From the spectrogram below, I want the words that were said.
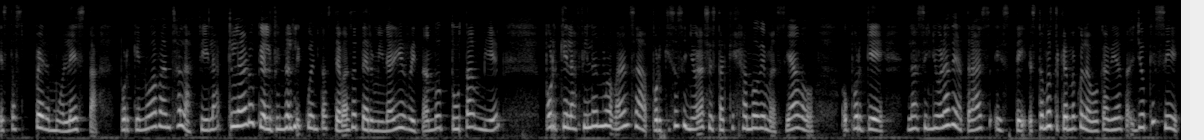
está súper molesta porque no avanza la fila, claro que al final de cuentas te vas a terminar irritando tú también porque la fila no avanza, porque esa señora se está quejando demasiado o porque la señora de atrás este, está masticando con la boca abierta, yo qué sé,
